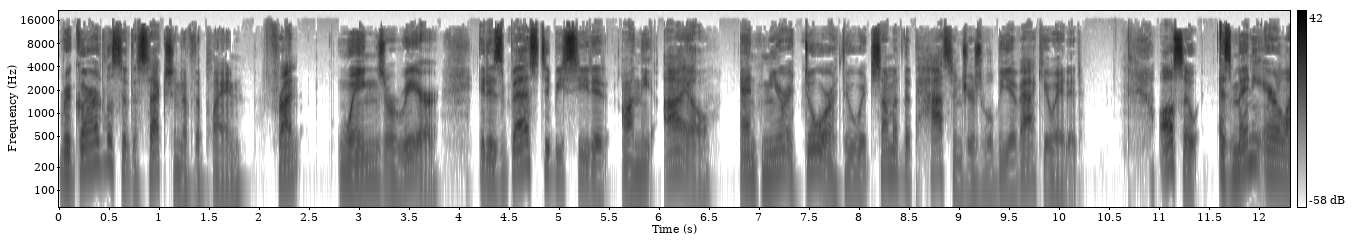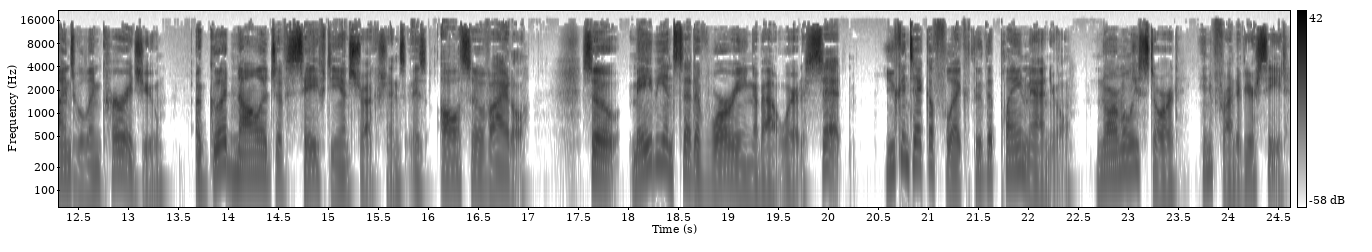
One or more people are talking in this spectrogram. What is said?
Regardless of the section of the plane, front, wings, or rear, it is best to be seated on the aisle and near a door through which some of the passengers will be evacuated. Also, as many airlines will encourage you, a good knowledge of safety instructions is also vital. So maybe instead of worrying about where to sit, you can take a flick through the plane manual normally stored in front of your seat.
